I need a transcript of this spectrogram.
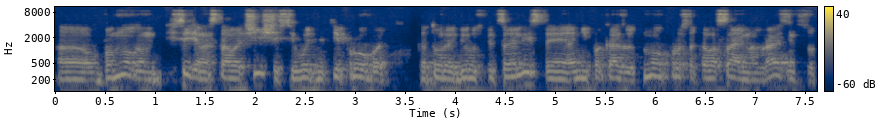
во многом действительно стало чище. Сегодня те пробы, которые берут специалисты, они показывают ну, просто колоссальную разницу.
